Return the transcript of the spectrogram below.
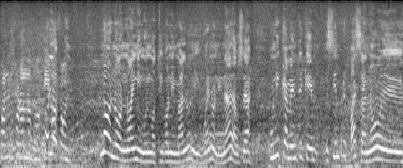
¿Cuáles fueron los motivos? Por lo- No, no, no hay ningún motivo ni malo, ni bueno, ni nada. O sea, únicamente que siempre pasa, ¿no? Eh,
